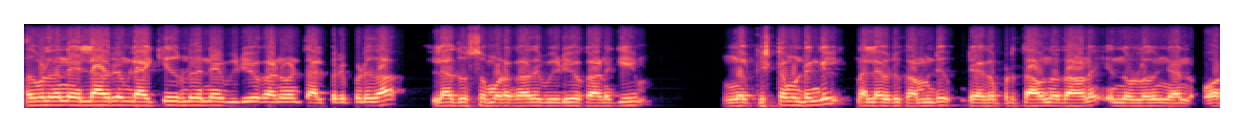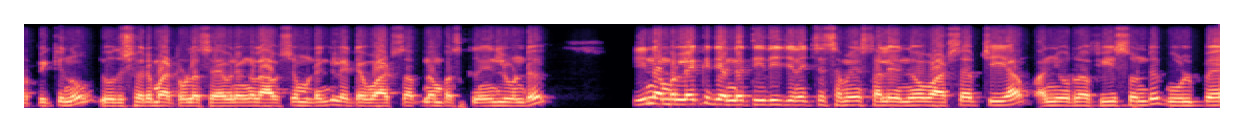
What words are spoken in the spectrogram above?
അതുപോലെ തന്നെ എല്ലാവരും ലൈക്ക് ചെയ്തുകൊണ്ട് തന്നെ വീഡിയോ കാണുവാൻ താല്പര്യപ്പെടുക. എല്ലാ ദിവസവും മുടങ്ങാതെ വീഡിയോ കാണുകയും നിങ്ങൾക്ക് ഇഷ്ടമുണ്ടെങ്കിൽ നല്ല ഒരു കമന്റ് രേഖപ്പെടുത്താവുന്നതാണ് എന്നുള്ളതും ഞാൻ ഓർപ്പിക്കുന്നു. ജ്യോതിഷപരമായിട്ടുള്ള സേവനങ്ങൾ ആവശ്യമുണ്ടെങ്കിൽ എന്റെ വാട്സാപ്പ് നമ്പർ സ്ക്രീനിലുണ്ട് ഈ നമ്പറിലേക്ക് ജനനത്തീയതി ജനിച്ച സമയം സ്ഥലം എന്നിവ വാട്സാപ്പ് ചെയ്യാം. അഞ്ഞൂറ് രൂപ ഫീസ് ഉണ്ട്. ഗൂഗിൾ പേ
